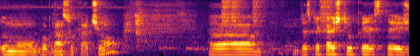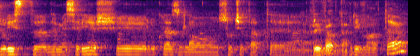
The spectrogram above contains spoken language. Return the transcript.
domnul Bogdan Sucaciu despre care știu că este jurist de meserie și lucrează la o societate privată. privată.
